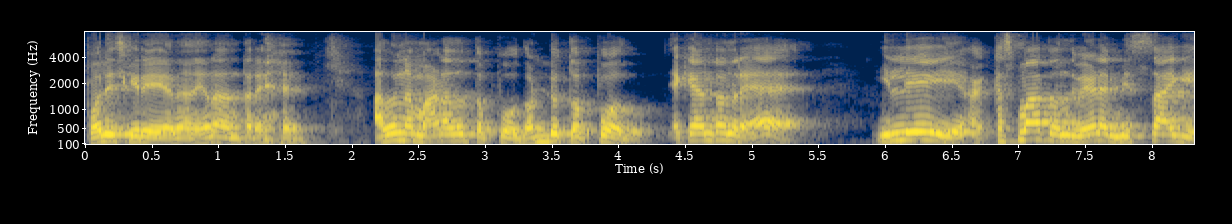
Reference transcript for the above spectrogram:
ಪೊಲೀಸ್ ಗಿರಿ ಏನ ಏನೋ ಅಂತಾರೆ? ಅದನ್ನ ಮಾಡೋದು ತಪ್ಪು, ದೊಡ್ಡ ತಪ್ಪು ಅದು. ಯಾಕೆ ಅಂತಂದ್ರೆ, ಇಲ್ಲಿ ಅಕಸ್ಮಾತ್ ಒಂದು ವೇಳೆ ಮಿಸ್ ಆಗಿ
